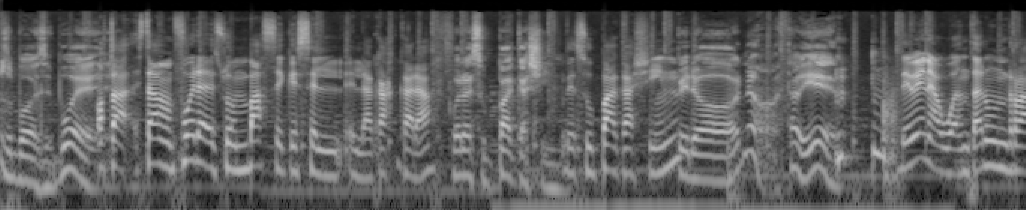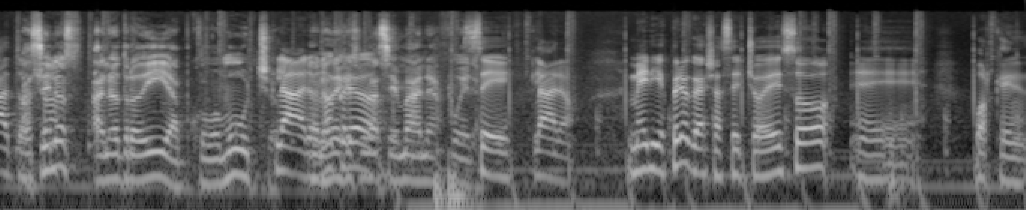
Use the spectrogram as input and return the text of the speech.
Yo supongo que se puede. O sea, estaban fuera de su envase, que es el- la cáscara, Fuera de su packaging. de su packaging. Pero no, está bien. Deben aguantar un rato. Hacelos al otro día, como mucho. Claro, no, no dejes creo. una semana afuera. Sí, claro. Mary, espero que hayas hecho eso. eh, Porque,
